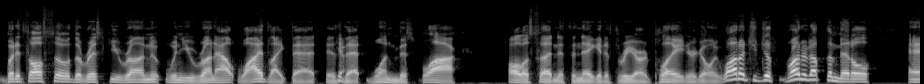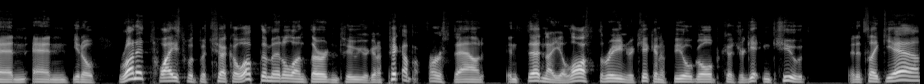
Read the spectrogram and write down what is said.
but it's also the risk you run when you run out wide like that is that one missed block all of a sudden it's a negative three yard play, and you're going, why don't you just run it up the middle? And and you know run it twice with Pacheco up the middle on third and two. You're going to pick up a first down. Instead, now you lost three and you're kicking a field goal because you're getting cute. And it's like, yeah,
